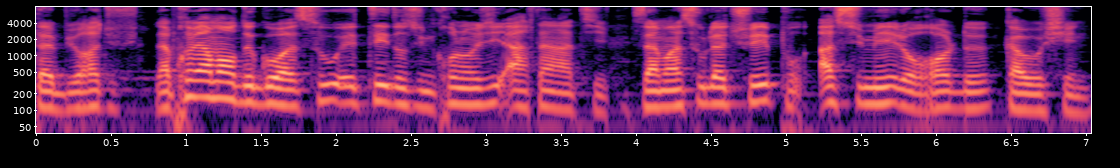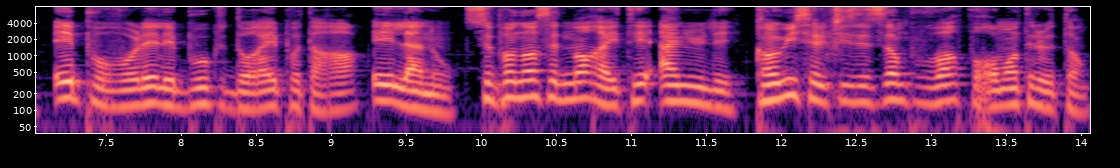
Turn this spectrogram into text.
Dabura du futur. La première mort de Goasu était dans une chronologie alternative. Zamasu l'a tué pour assumer le rôle de Kaoshin et pour voler les boucles d'oreilles Potara et l'anneau. Cependant, cette mort a été annulée quand Whis a utilisé son pouvoir pour remonter le temps.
